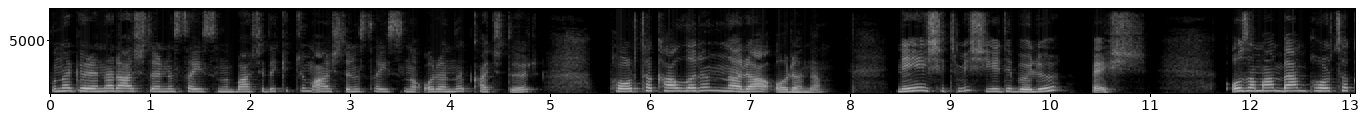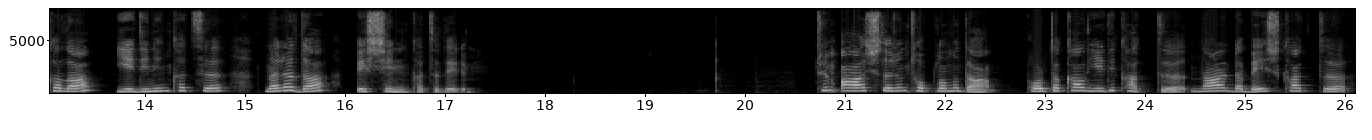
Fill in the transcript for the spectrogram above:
Buna göre nar ağaçlarının sayısının bahçedeki tüm ağaçların sayısına oranı kaçtır? Portakalların nara oranı neye eşitmiş? 7 bölü 5. O zaman ben portakala 7'nin katı, nara da 5'in katı derim. Tüm ağaçların toplamı da portakal 7 kattı, nar da 5 kattı.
